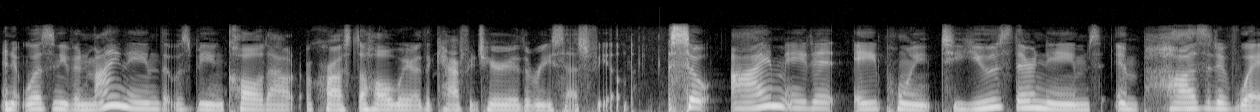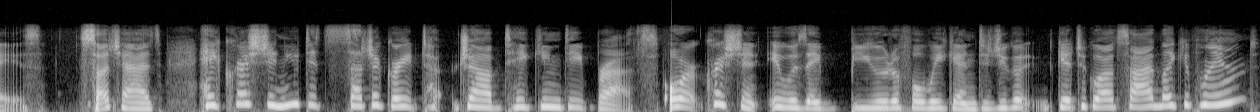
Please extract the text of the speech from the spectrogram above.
And it wasn't even my name that was being called out across the hallway or the cafeteria or the recess field. So I made it a point to use their names in positive ways. Such as, hey, Christian, you did such a great t- job taking deep breaths. Or, Christian, it was a beautiful weekend. Did you go- get to go outside like you planned?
